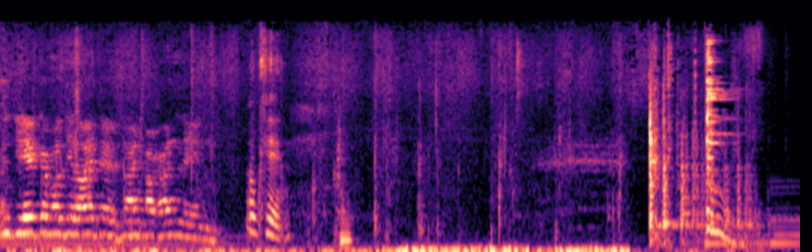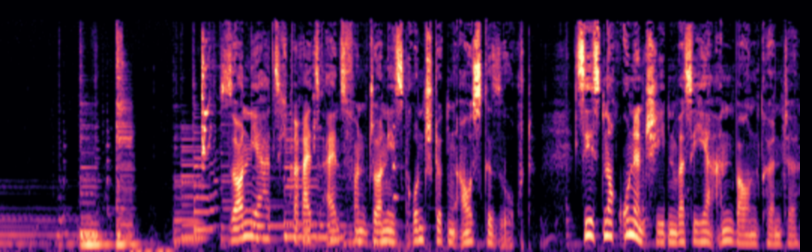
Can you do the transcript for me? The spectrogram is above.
in die Ecke, wo die Leute ist, einfach anlehnen. Okay. Sonja hat sich bereits eins von Johnnys Grundstücken ausgesucht. Sie ist noch unentschieden, was sie hier anbauen könnte.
